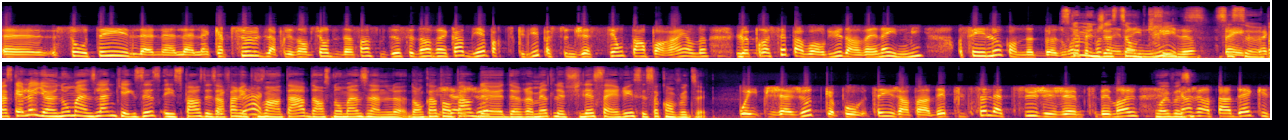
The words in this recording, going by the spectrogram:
euh, sauté la, la, la, capsule de la présomption d'innocence, dire c'est dans un cadre bien particulier parce que c'est une gestion temporaire. Là. Le procès peut avoir lieu dans un an et demi. C'est là qu'on a besoin. C'est comme une gestion de crise. C'est ben, ça. Parce que là, il y a un no man's land qui existe et il se passe des affaires épouvantables dans ce no man's land-là. Donc, quand on parle de, de remettre le filet serré, c'est ça qu'on veut dire. Oui, puis j'ajoute que pour, tu sais, j'entendais, plus ça là-dessus, j'ai un petit bémol. quand j'entendais qu'ils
